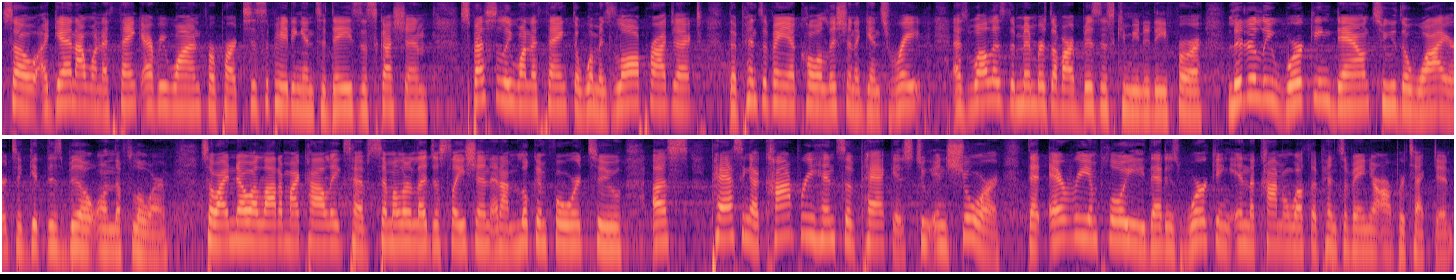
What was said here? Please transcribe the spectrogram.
So again, I want to thank everyone for participating in today's discussion. Especially want to thank the Women's Law Project, the Pennsylvania Coalition Against Rape, as well as the members of our business community for literally working down to the wire to get this bill on the floor. So I know a lot of my colleagues have similar legislation and I'm looking forward to us passing a comprehensive package to ensure that every employee that is working in the Commonwealth of Pennsylvania are protected.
